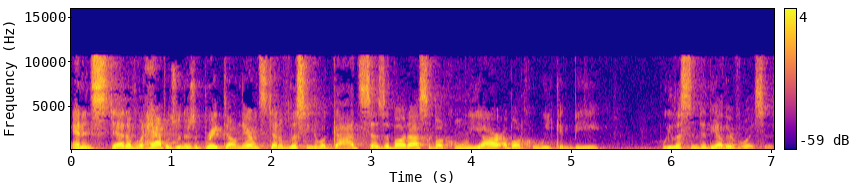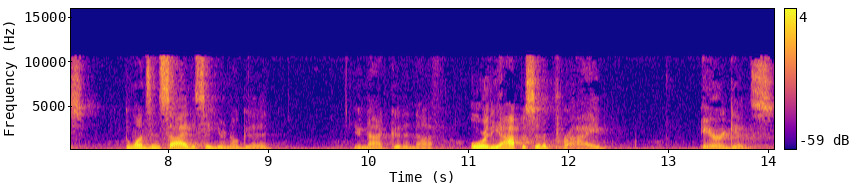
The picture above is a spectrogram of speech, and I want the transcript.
And instead of what happens when there's a breakdown there, instead of listening to what God says about us, about who we are, about who we can be, we listen to the other voices. The ones inside that say, You're no good. You're not good enough. Or the opposite of pride, arrogance.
